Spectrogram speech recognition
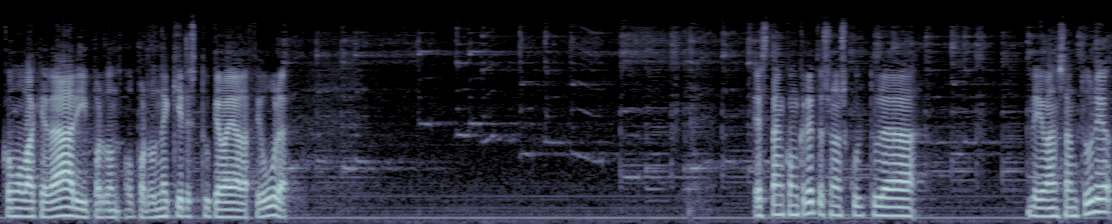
cómo va a quedar y por, dónde, o por dónde quieres tú que vaya la figura. Esta en concreto es una escultura de Iván Santurio.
